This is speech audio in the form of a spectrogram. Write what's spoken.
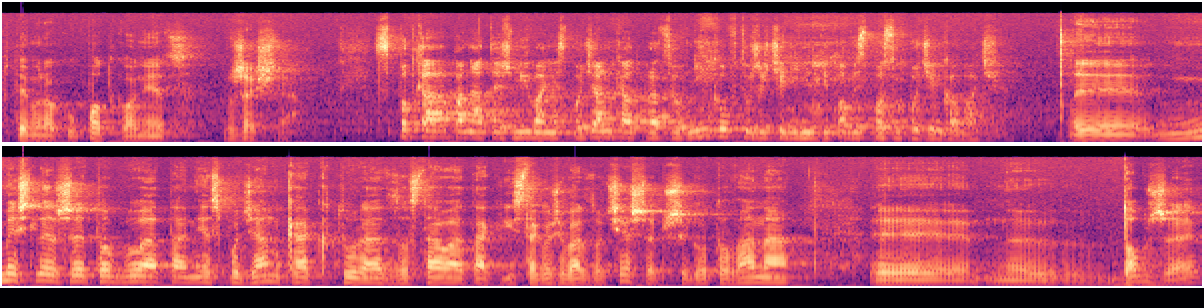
w tym roku pod koniec września. Spotkała Pana też miła niespodzianka od pracowników, którzy chcieli w nietypowy sposób podziękować. Yy, Myślę, że to była ta niespodzianka, która została tak, i z tego się bardzo cieszę, przygotowana yy, yy, dobrze,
